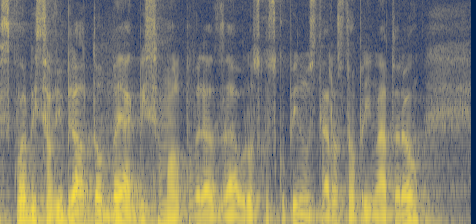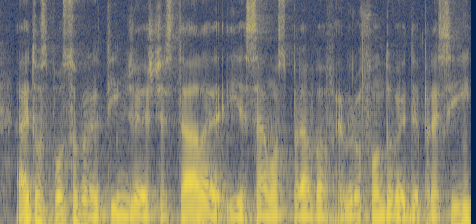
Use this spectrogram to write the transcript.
Skôr by som vybral to B, ak by som mohol povedať za európsku skupinu starostov primátorov. A je to spôsobené tým, že ešte stále je samozpráva v eurofondovej depresii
